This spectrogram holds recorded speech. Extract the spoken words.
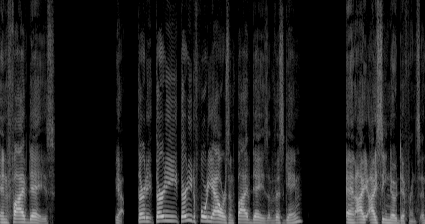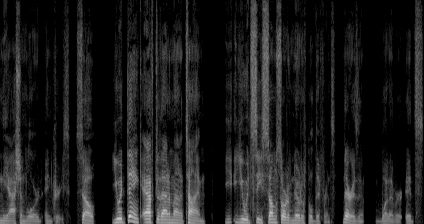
in five days 30, 30, 30 to 40 hours in five days of this game. And I, I see no difference in the Ashen Lord increase. So you would think after that amount of time, you, you would see some sort of noticeable difference. There isn't. Whatever. It's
